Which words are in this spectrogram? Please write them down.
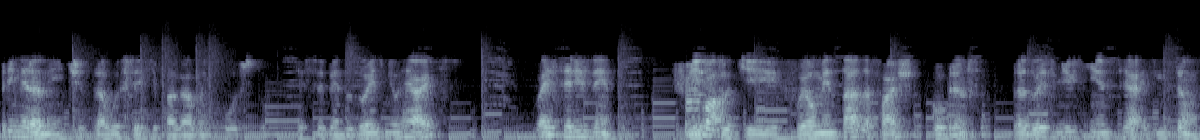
Primeiramente, para você que pagava imposto recebendo dois mil reais, vai ser isento. Visto que foi aumentada a faixa cobrança para R$ 2.500. Então,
